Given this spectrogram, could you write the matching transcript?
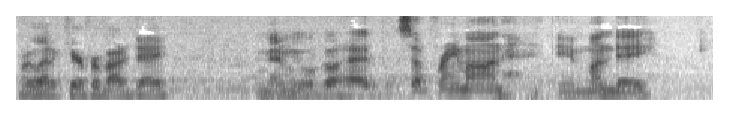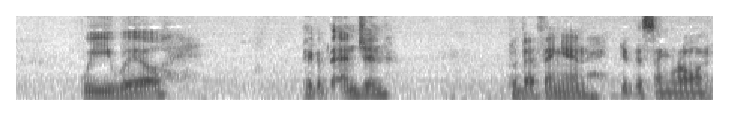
we'll let it cure for about a day. And then we will go ahead, put the subframe on and Monday we will pick up the engine, put that thing in, get this thing rolling.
